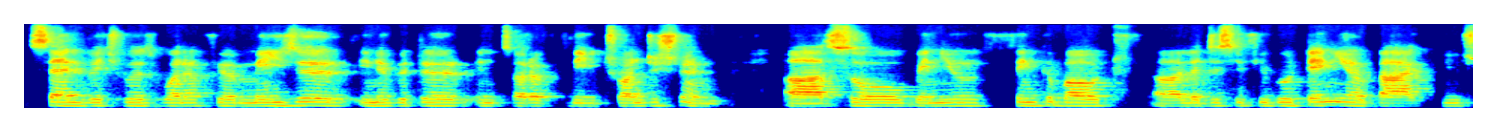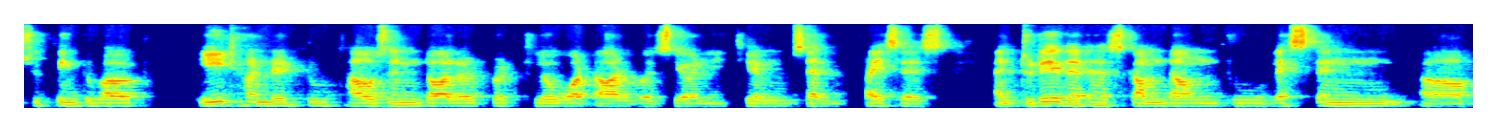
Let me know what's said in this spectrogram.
cell, which was one of your major inhibitor in sort of the transition uh, so when you think about, uh, let's just if you go 10 year back, you should think about 800 to $1,000 per kilowatt hour was your lithium cell prices. And today that has come down to less than uh,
